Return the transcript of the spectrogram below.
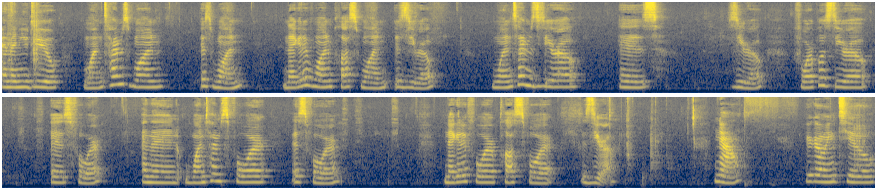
And then you do 1 times 1 is 1, negative 1 plus 1 is 0, 1 times 0 is 0. 4 plus 0 is 4. And then 1 times 4 is 4. Negative 4 plus 4 is 0. Now, you're going to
